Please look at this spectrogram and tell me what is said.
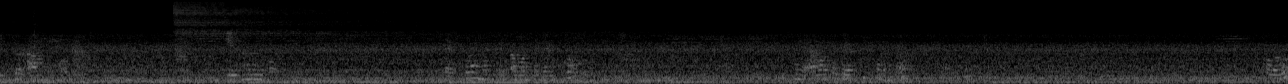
একটু আপ করো। এভাবে করো। দেখো আমাকে আমাকে দেখো হ্যাঁ, আমাকে দেখো করো। করো।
